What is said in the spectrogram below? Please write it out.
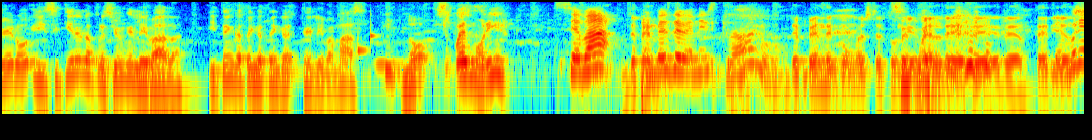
Pero, y si tienes la presión elevada y tenga, tenga, tenga, te eleva más, ¿no? Se puedes morir. se va en Depende. vez de venir. Claro. Depende cómo esté tu Se nivel de, de- de Se arterias. murió.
